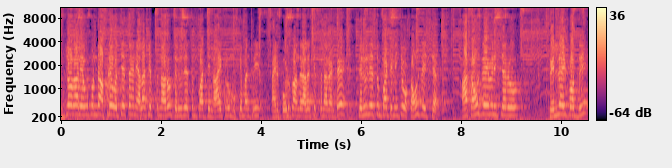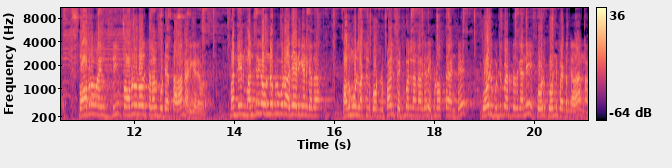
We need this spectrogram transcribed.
ఉద్యోగాలు ఇవ్వకుండా అప్పుడే వచ్చేస్తాయని ఎలా చెప్తున్నారు? తెలుగుదేశం పార్టీ నాయకులు ముఖ్యమంత్రి ఆయన కొడుకు అందరూ ఎలా చెప్తున్నారంటే తెలుగుదేశం పార్టీ నుంచి ఒక కౌంటర్ ఇచ్చారు. ఆ కౌంటర్ ఏమని ఇచ్చారు? పెళ్ళి అయిపోద్ది శోభనం అయిద్ది శోభనం రోజు పిల్లలు పుట్టేస్తారా అని అడిగాడు ఎవడు. మరి నేను మంత్రిగా ఉన్నప్పుడు కూడా అదే అడిగాను కదా పదమూడు లక్షల కోట్ల రూపాయలు పెట్టుబడులు అన్నారు కదా ఎప్పుడు వస్తాయంటే కోడి గుడ్డు పెడుతుంది కానీ కోడి కోడిని పెట్టదు కదా అన్నా.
